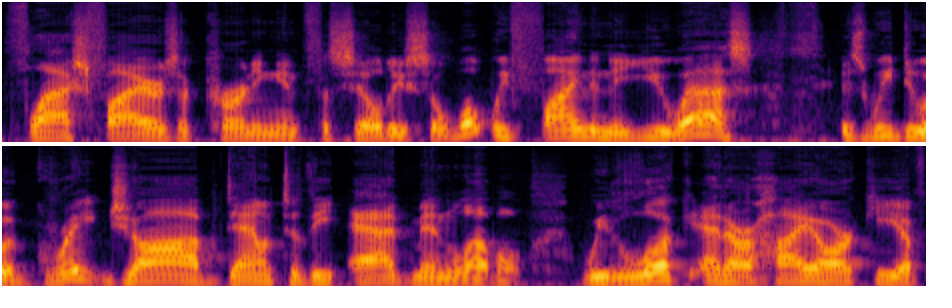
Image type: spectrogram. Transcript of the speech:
flash fires occurring in facilities. So, what we find in the US is we do a great job down to the admin level. We look at our hierarchy of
